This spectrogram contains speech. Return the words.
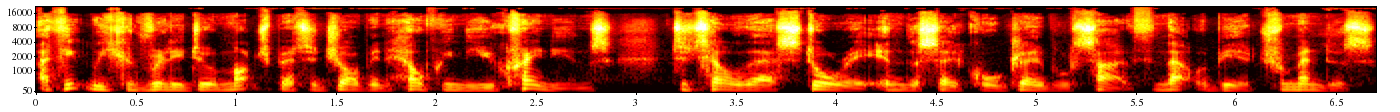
I think we could really do a much better job in helping the Ukrainians to tell their story in the so-called global south, and that would be a tremendous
